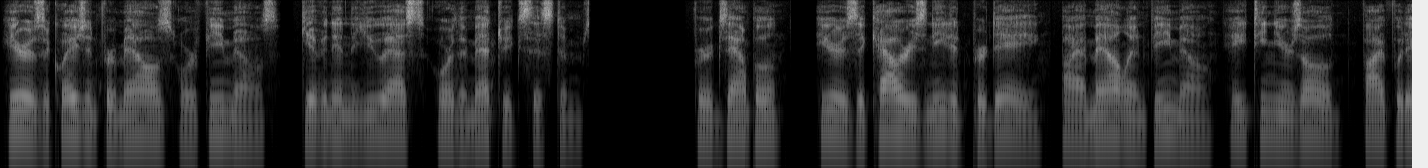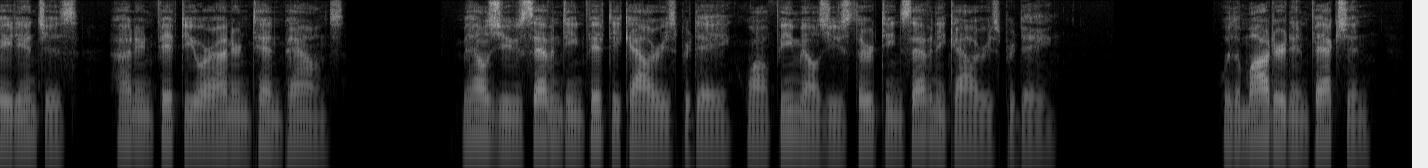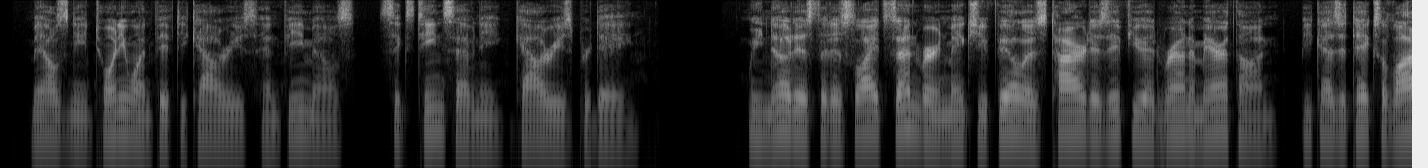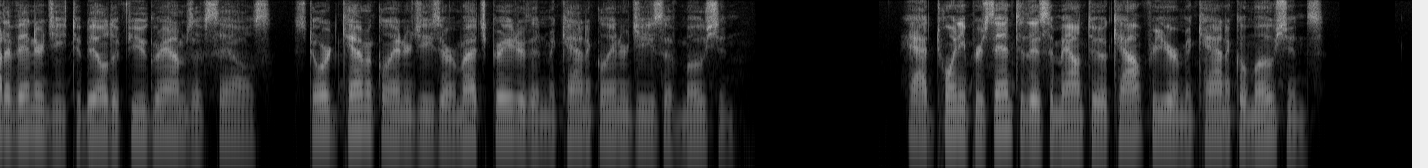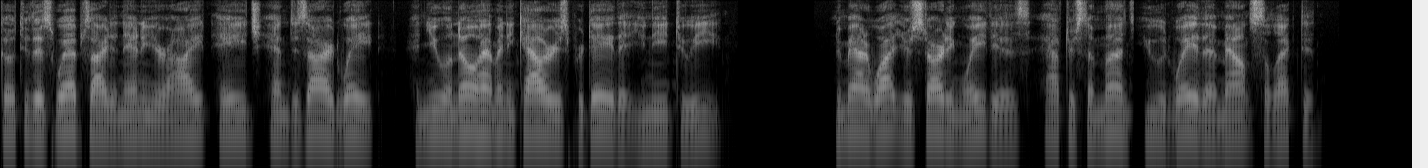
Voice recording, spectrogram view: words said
Here is equation for males or females given in the US or the metric systems. For example, here is the calories needed per day by a male and female, 18 years old, 5 foot 8 inches, 150 or 110 pounds. Males use 1750 calories per day, while females use 1370 calories per day. with a moderate infection, males need 2150 calories and females 1670 calories per day. We noticed that a slight sunburn makes you feel as tired as if you had run a marathon because it takes a lot of energy to build a few grams of cells. Stored chemical energies are much greater than mechanical energies of motion. Add 20% to this amount to account for your mechanical motions. Go to this website and enter your height, age, and desired weight, and you will know how many calories per day that you need to eat. No matter what your starting weight is, after some months you would weigh the amount selected.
